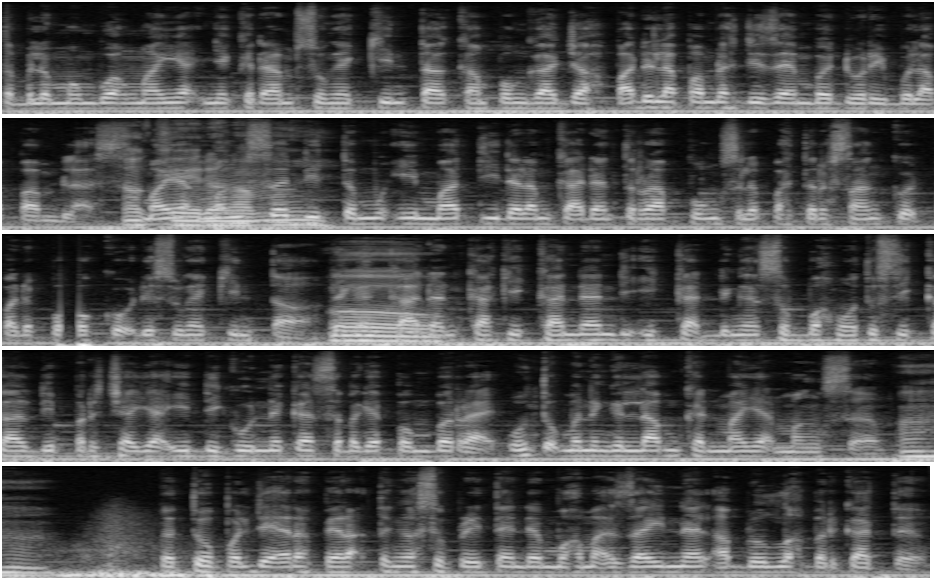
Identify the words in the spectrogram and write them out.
sebelum membuang mayatnya ke dalam sungai Kinta Kampung Gajah pada 18 Disember 2018. Okey, Mayat mangsa lama. ditemui mati dalam keadaan terapung selepas tersangkut pada pokok di sungai Kinta dengan Oh. keadaan kaki kanan diikat dengan sebuah motosikal dipercayai digunakan sebagai pemberat untuk menenggelamkan mayat mangsa. Aha. Ketua Polis Daerah Perak Tengah Superintenden Muhammad Zainal Abdullah berkata,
